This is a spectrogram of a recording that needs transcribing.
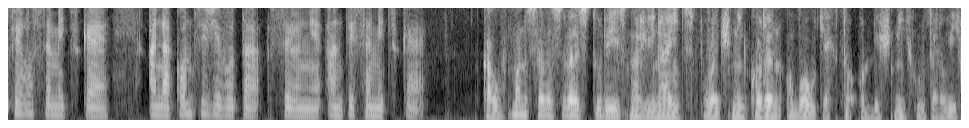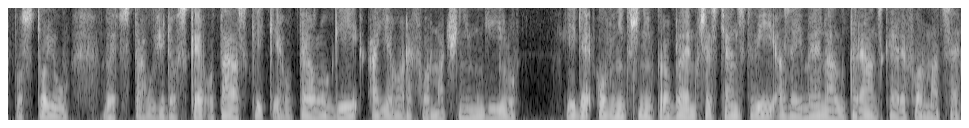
filosemické a na konci života silně antisemické. Kaufmann se ve své studii snaží najít společný kořen obou těchto odlišných Lutherových postojů ve vztahu židovské otázky k jeho teologii a jeho reformačnímu dílu. Jde o vnitřní problém křesťanství a zejména luteránské reformace,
